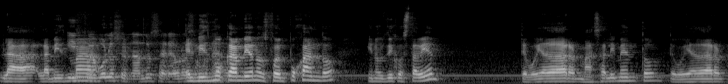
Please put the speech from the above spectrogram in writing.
la, la, misma... Y fue evolucionando el cerebro. El mismo cambio nos fue empujando y nos dijo, está bien, te voy a dar más alimento, te voy a dar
